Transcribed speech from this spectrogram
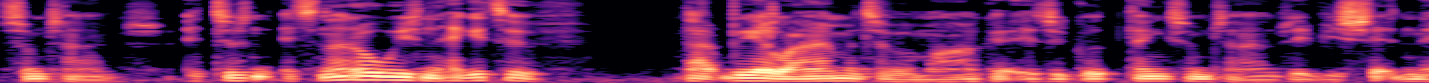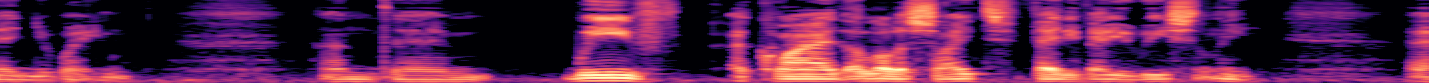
sometimes. It doesn't. It's not always negative. That realignment of a market is a good thing sometimes if you're sitting there and you're waiting. And um, we've acquired a lot of sites very, very recently, uh,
